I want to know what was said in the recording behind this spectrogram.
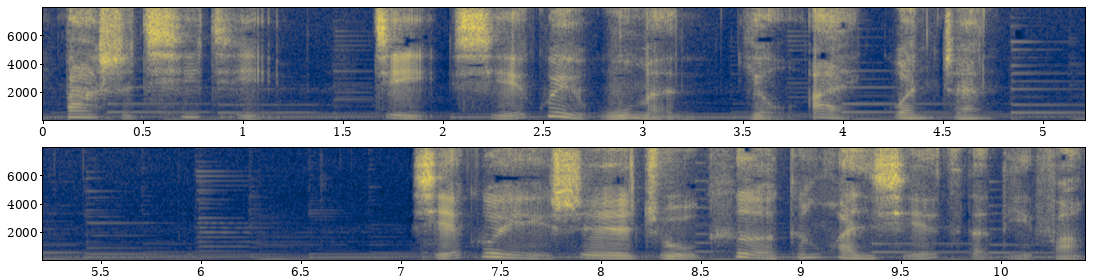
八十七计，即鞋柜无门，有碍观瞻。鞋柜是主客更换鞋子的地方，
